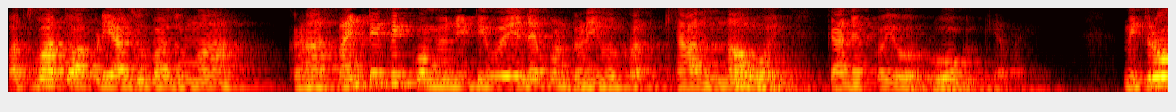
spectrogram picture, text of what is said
અથવા તો આપણી આજુબાજુમાં ઘણા સાયન્ટિફિક કોમ્યુનિટી હોય એને પણ ઘણી વખત ખ્યાલ ન હોય કે આને કયો રોગ કહેવાય. મિત્રો,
